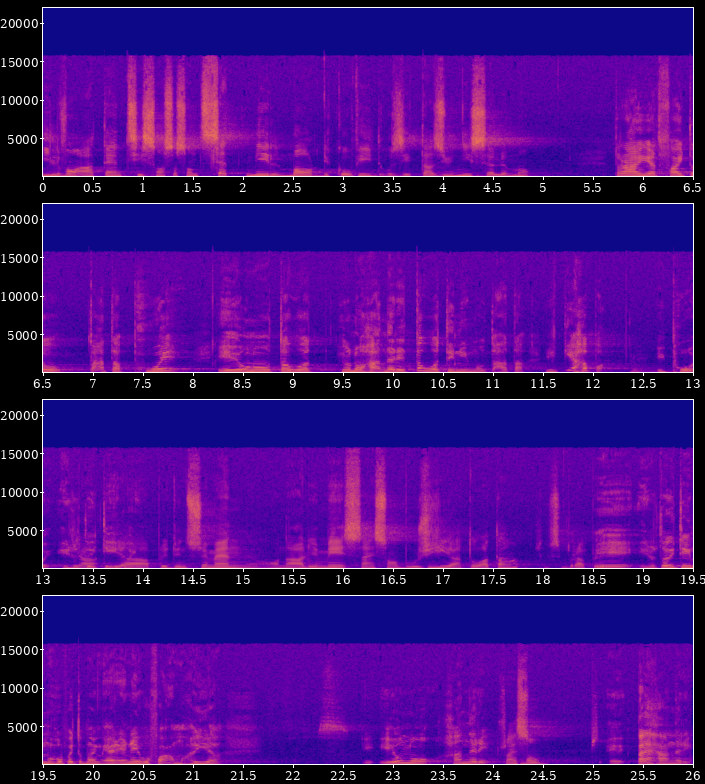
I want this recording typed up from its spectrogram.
ils vont atteindre 667 000 morts du Covid aux États-Unis seulement. Trahi at Il y a, plus d'une semaine, on a allumé 500 bougies à Toata, hein, si vous vous rappelez. E e e,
